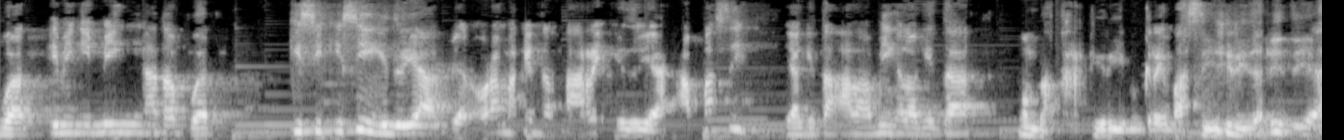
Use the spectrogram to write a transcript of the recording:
buat iming-iming atau buat kisi-kisi gitu ya biar orang makin tertarik gitu ya. Apa sih yang kita alami kalau kita membakar diri, mengkremasi diri tadi itu ya.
